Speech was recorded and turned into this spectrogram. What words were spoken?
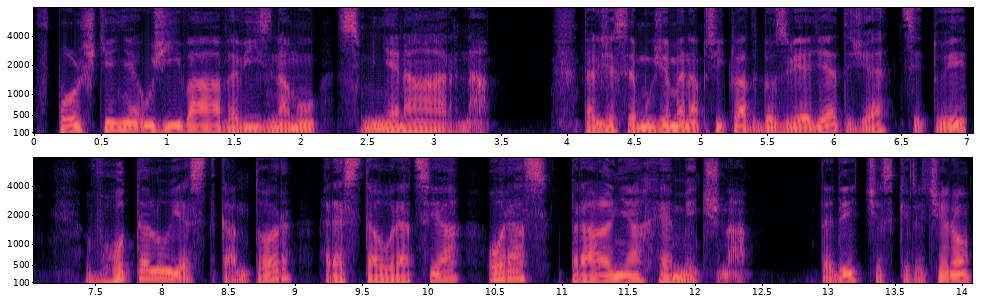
v polštině užívá ve významu směnárna. Takže se můžeme například dozvědět, že, cituji, v hotelu jest kantor, restauracia oraz prálňa chemična. Tedy, česky řečeno,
